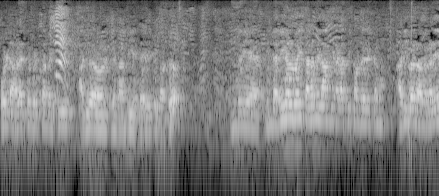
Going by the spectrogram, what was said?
கொள்ள அழைப்பு விடுத்தமைக்கு அதிபர் அவர்களுக்கு நன்றியை தெரிவித்துக் கொண்டு இன்றைய இந்த நிகழ்வை தலைமை தாங்கி நடத்தி கொண்டிருக்கும் அதிபர் அவர்களே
